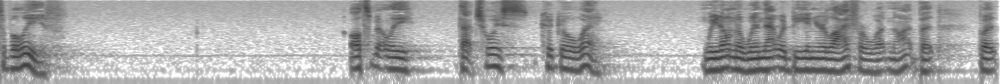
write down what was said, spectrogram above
to believe. Ultimately, that choice could go away. We don't know when that would be in your life or whatnot, but, but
